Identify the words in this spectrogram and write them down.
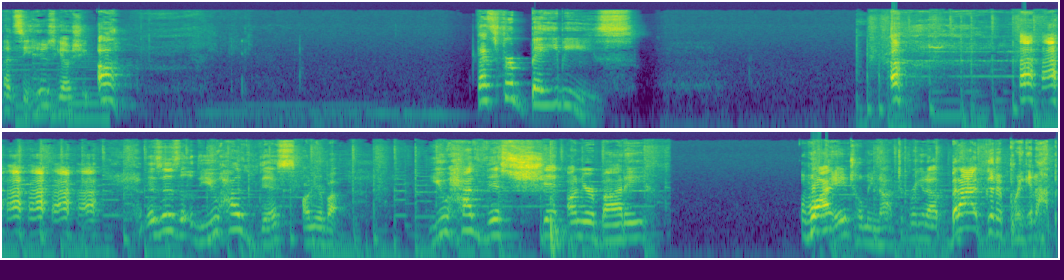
Let's see, who's Yoshi? Oh! That's for babies. this is, you have this on your body. You have this shit on your body. What? Dane told me not to bring it up, but I'm gonna bring it up.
